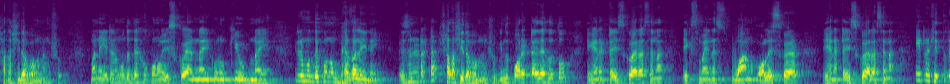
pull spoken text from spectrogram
সাদাসিধা ভগ্নাংশ। মানে এটার মধ্যে দেখো কোনো স্কোয়ার নাই, কোনো কিউব নাই, এটার মধ্যে কোনো ভেজালই নাই। এই জন্য এটা একটা সাদাসিধা ভগ্নাংশ। কিন্তু পরেরটায় দেখো তো, এখানে একটা স্কোয়ার আছে না x minus one all square এখানে একটা স্কোয়ার আছে না, এটার ক্ষেত্রে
